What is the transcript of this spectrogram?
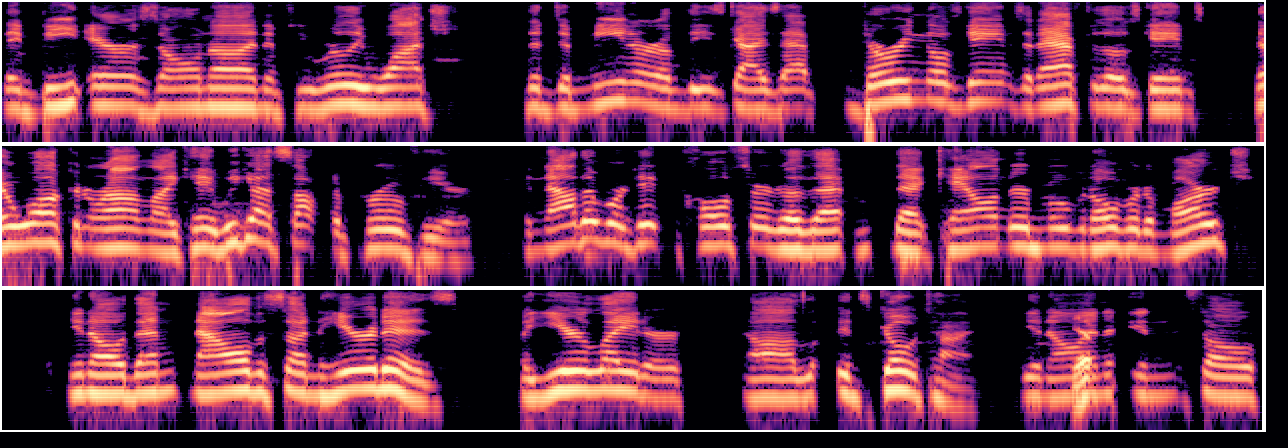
They beat Arizona. And if you really watch the demeanor of these guys after, during those games and after those games, they're walking around like, hey, we got something to prove here. And now that we're getting closer to that that calendar moving over to March, you know, then now all of a sudden here it is, a year later, uh, it's go time. You know, yep. and and so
